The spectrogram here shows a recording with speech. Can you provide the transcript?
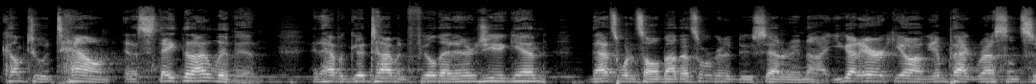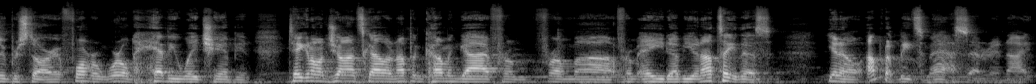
come to a town in a state that I live in, and have a good time and feel that energy again, that's what it's all about. That's what we're going to do Saturday night. You got Eric Young, Impact Wrestling superstar, a former world heavyweight champion, taking on John Schuyler, an up and coming guy from from uh, from AEW. And I'll tell you this, you know, I'm going to beat some ass Saturday night.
